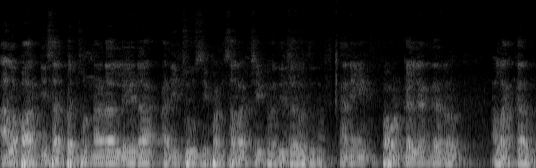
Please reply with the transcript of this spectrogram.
వాళ్ళ పార్టీ సర్పంచ్ ఉన్నాడా లేడా అని చూసి ఫండ్స్ అలాట్ చేయడం అది జరుగుతుంది. కానీ పవన్ కళ్యాణ్ గారు అలా కాదు.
